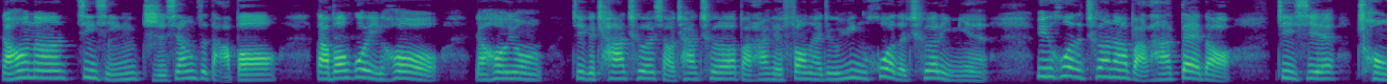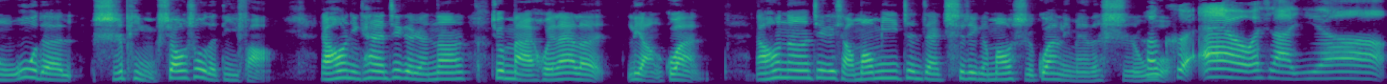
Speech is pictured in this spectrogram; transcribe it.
然后呢，进行纸箱子打包，打包过以后，然后用这个叉车小叉车把它给放在这个运货的车里面，运货的车呢把它带到这些宠物的食品销售的地方，然后你看这个人呢就买回来了两罐。然后呢，这个小猫咪正在吃这个猫食罐里面的食物，好可爱哦！我想要。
